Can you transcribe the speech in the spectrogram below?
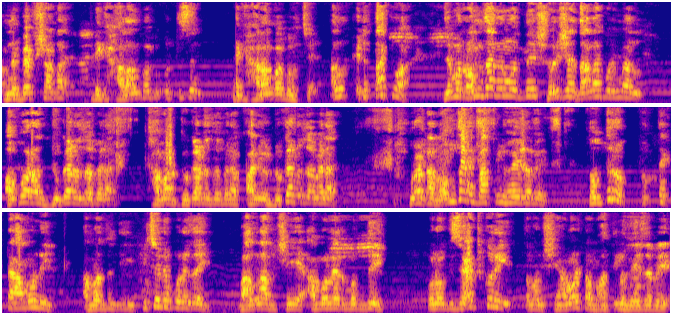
আপনার ব্যবসাটা এটাকে হালাল ভাবে করতেছেন, নাকি হারাম ভাবে হচ্ছে? আল্লাহ- এটা তাকুয়া যেমন রমজানের মধ্যে সরিষা দানা পরিমাণ অপরাধ ঢুকানো যাবে না, খাবার ঢুকানো যাবে না পানীয় ঢুকানো যাবে না, পুরোটা রমজানে বাতিল হয়ে যাবে। তদ্রুপ প্রত্যেকটা আমলই আমরা যদি পিছনে পড়ে যাই বা আল্লাহর সেই আমলের মধ্যে কোনো কিছু অ্যাড করি, তখন সেই আমলটা বাতিল হয়ে যাবে।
